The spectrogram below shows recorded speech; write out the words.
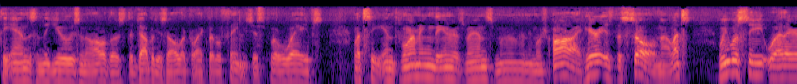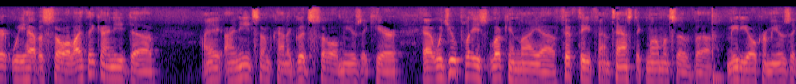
The N's and the U's and all of those, the W's all look like little things, just little waves. Let's see, informing the inner man's and emotion. All right, here is the soul. Now let's, we will see whether we have a soul. I think I need, uh, I, I need some kind of good soul music here. Uh, would you please look in my uh, 50 fantastic moments of uh, mediocre music?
